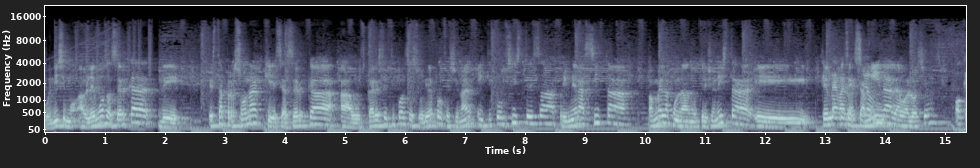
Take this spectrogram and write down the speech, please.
Buenísimo. Hablemos acerca de esta persona que se acerca a buscar este tipo de asesoría profesional. ¿En qué consiste esa primera cita, Pamela, con la nutricionista? Eh, ¿Qué es lo que se examina, la evaluación? Ok,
